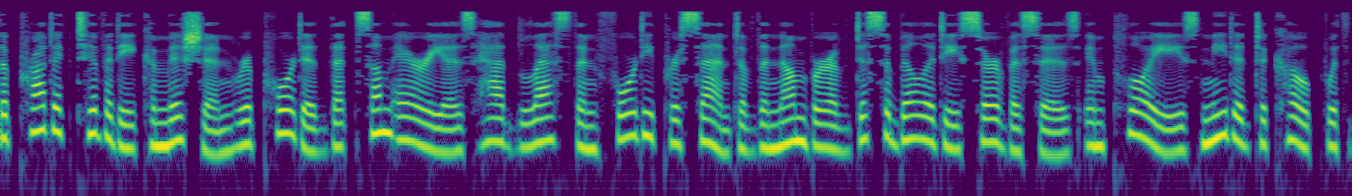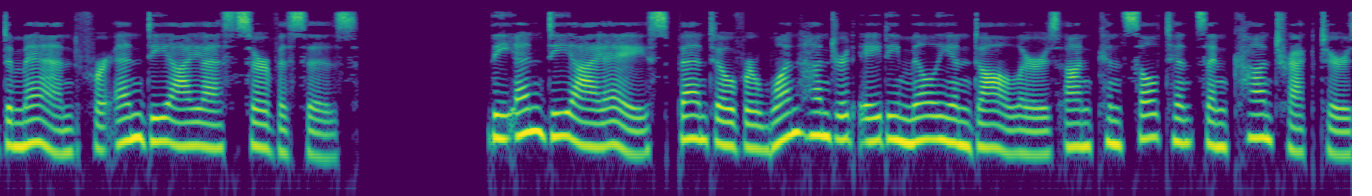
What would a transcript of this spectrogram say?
The Productivity Commission reported that some areas had less than 40% of the number of disability services employees needed to cope with demand for NDIS services. The NDIA spent over $180 million on consultants and contractors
